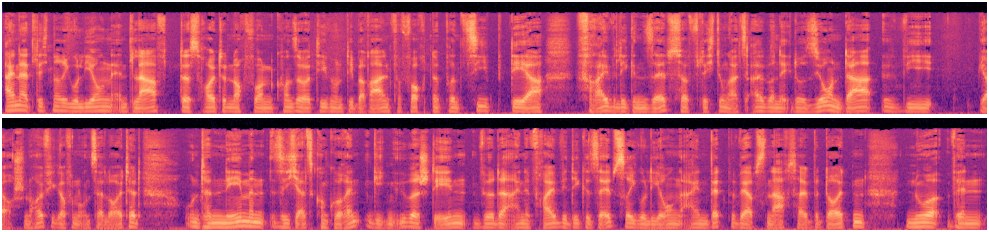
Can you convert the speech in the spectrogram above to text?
einheitlichen Regulierungen entlarvt das heute noch von Konservativen und Liberalen verfochtene Prinzip der freiwilligen Selbstverpflichtung als alberne Illusion, da, wie ja auch schon häufiger von uns erläutert, Unternehmen sich als Konkurrenten gegenüberstehen, würde eine freiwillige Selbstregulierung einen Wettbewerbsnachteil bedeuten, nur wenn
